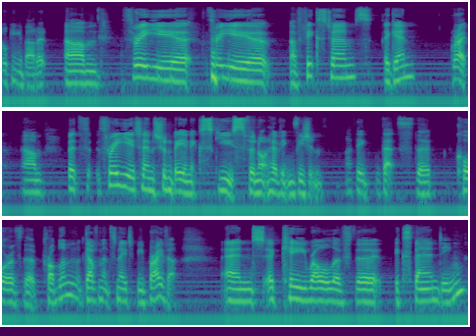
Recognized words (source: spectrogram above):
talking about it. Um, three year, three year uh, fixed terms, again, great. Um, but th- three year terms shouldn't be an excuse for not having vision. I think that's the core of the problem. Governments need to be braver. And a key role of the expanding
